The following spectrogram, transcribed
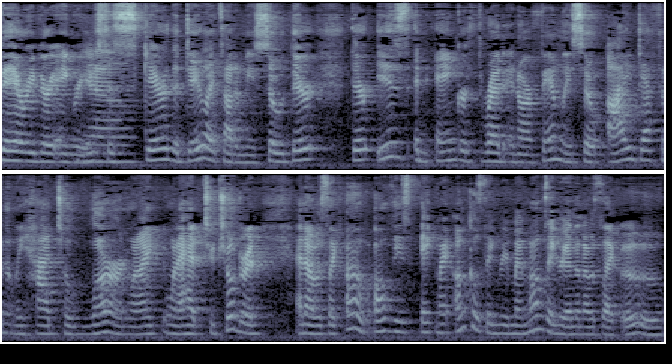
very very angry. He used to scare the daylights out of me. So there there is an anger thread in our family. So I definitely had to learn when I when I had two children. And I was like, oh, all these, my uncle's angry, my mom's angry. And then I was like, ooh,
